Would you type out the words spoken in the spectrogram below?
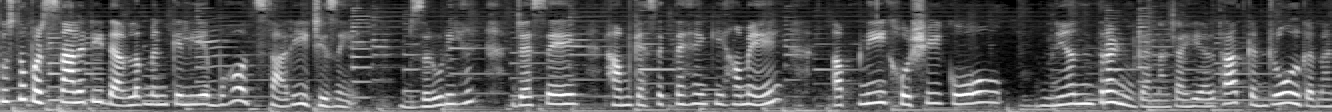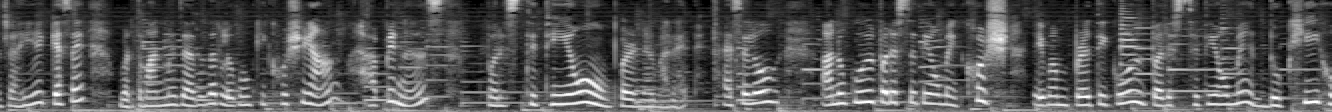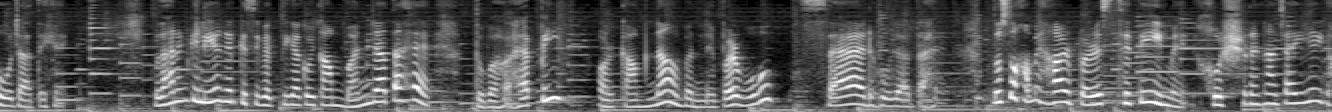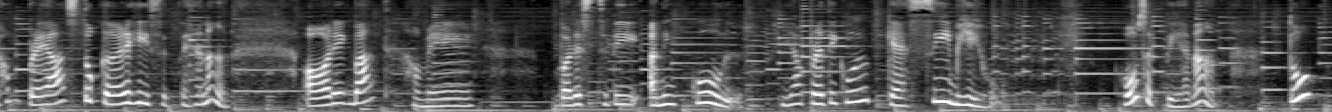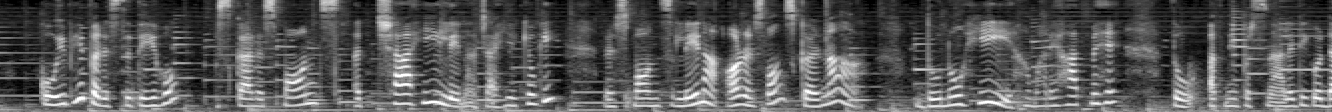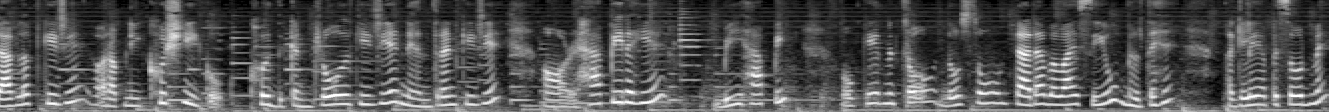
दोस्तों personality development के लिए बहुत सारी चीज़ें ज़रूरी हैं। जैसे हम कह सकते हैं कि हमें अपनी खुशी को नियंत्रण करना चाहिए, अर्थात कंट्रोल करना चाहिए। कैसे? वर्तमान में ज़्यादातर लोगों की खुशियाँ हैप्पीनेस परिस्थितियों पर निर्भर है। ऐसे लोग अनुकूल परिस्थितियों में खुश एवं प्रतिकूल परिस्थितियों में दुखी हो जाते हैं। उदाहरण के लिए, अगर किसी व्यक्ति का कोई काम बन जाता है तो वह हैप्पी और काम न बनने पर वो सैड हो जाता है। दोस्तों, हमें हर परिस्थिति में खुश रहना चाहिए। हम प्रयास तो कर ही सकते हैं ना? और एक बात, हमें परिस्थिति अनुकूल या प्रतिकूल कैसी भी हो हो सकती है ना? तो कोई भी परिस्थिति हो उसका रिस्पॉन्स अच्छा ही लेना चाहिए, क्योंकि रिस्पॉन्स लेना और रिस्पॉन्स करना दोनों ही हमारे हाथ में है। तो अपनी पर्सनालिटी को डेवलप कीजिए और अपनी खुशी को खुद कंट्रोल कीजिए, नियंत्रण कीजिए और हैप्पी रहिए। बी हैप्पी ओके मित्रों, दोस्तों, टाटा बाय सी यू मिलते हैं अगले एपिसोड में।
